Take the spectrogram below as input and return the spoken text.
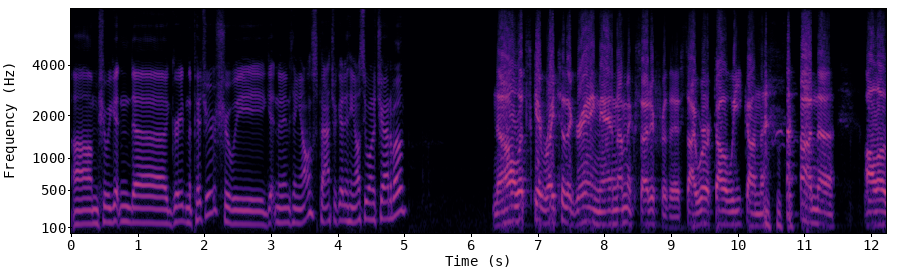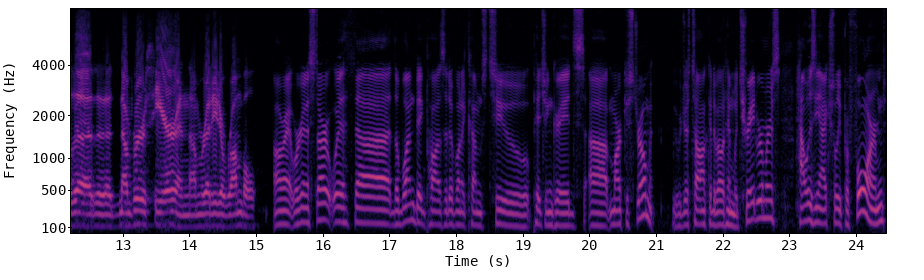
Um, should we get into uh, grading the pitchers? Should we get into anything else? Patrick, anything else you want to chat about? No, let's get right to the grading, man. I'm excited for this. I worked all week on the on the all of the the numbers here, and I'm ready to rumble. All right, we're going to start with uh, the one big positive when it comes to pitching grades uh, Marcus Stroman. We were just talking about him with trade rumors. How has he actually performed,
